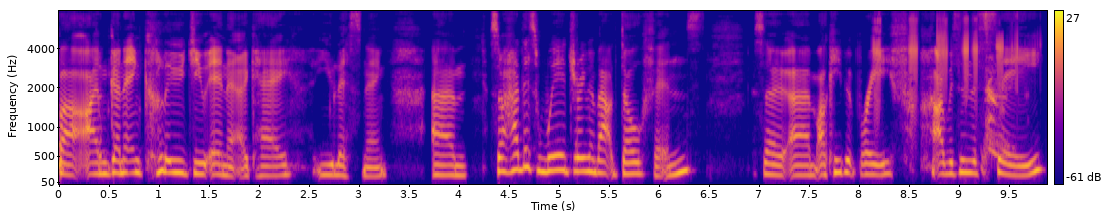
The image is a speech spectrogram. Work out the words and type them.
but I'm going to include you in it, okay? You listening? Um, so I had this weird dream about dolphins. So um, I'll keep it brief. I was in the sea.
